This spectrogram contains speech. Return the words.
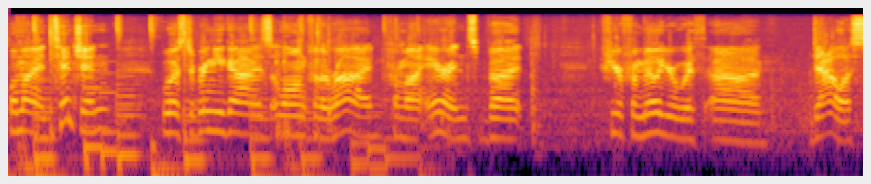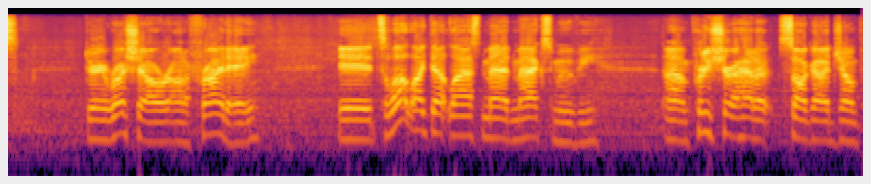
Well, my intention was to bring you guys along for the ride for my errands, but if you're familiar with uh, Dallas, during rush hour on a Friday. It's a lot like that last Mad Max movie. I'm pretty sure I had a saw a guy jump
